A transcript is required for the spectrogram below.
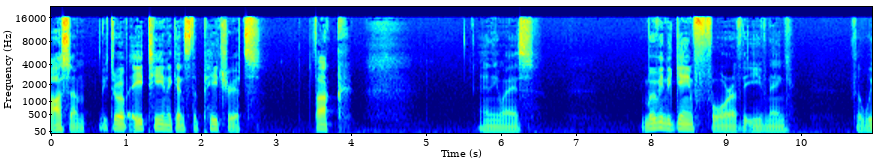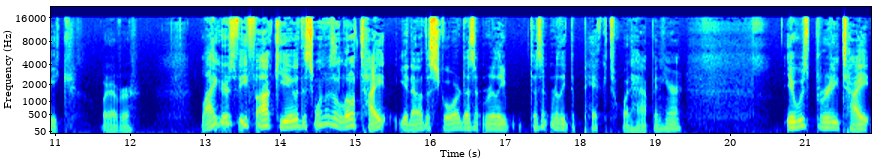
awesome. We threw up 18 against the Patriots. Fuck. Anyways, moving to game four of the evening, the week, whatever. Ligers v fuck you. This one was a little tight. You know, the score doesn't really doesn't really depict what happened here. It was pretty tight.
